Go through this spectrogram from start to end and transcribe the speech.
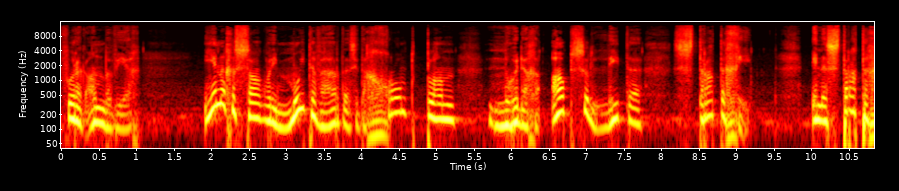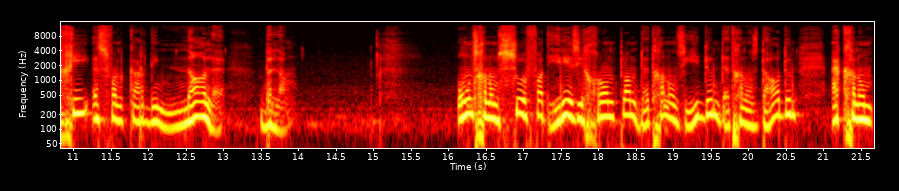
voor ek aanbeweeg. Enige saak wat die moeite werd is, het 'n grondplan nodig, 'n absolute strategie. En 'n strategie is van kardinale belang. Ons gaan hom so vat, hierdie is die grondplan, dit gaan ons hier doen, dit gaan ons daar doen. Ek gaan hom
